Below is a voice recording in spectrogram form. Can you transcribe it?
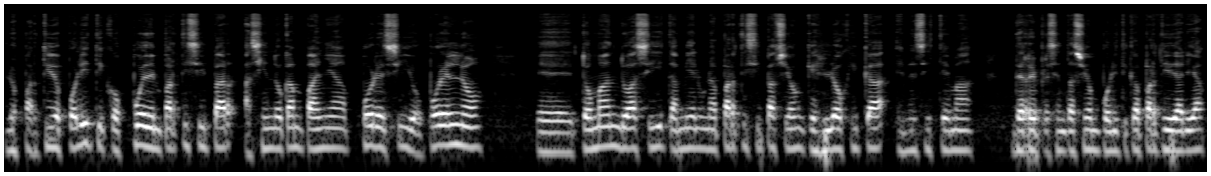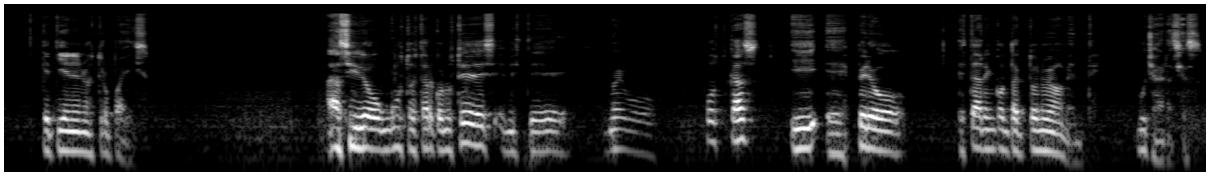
los partidos políticos pueden participar haciendo campaña por el sí o por el no, eh, tomando así también una participación que es lógica en el sistema de representación política partidaria que tiene nuestro país. Ha sido un gusto estar con ustedes en este nuevo podcast y eh, espero estar en contacto nuevamente. Muchas gracias.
